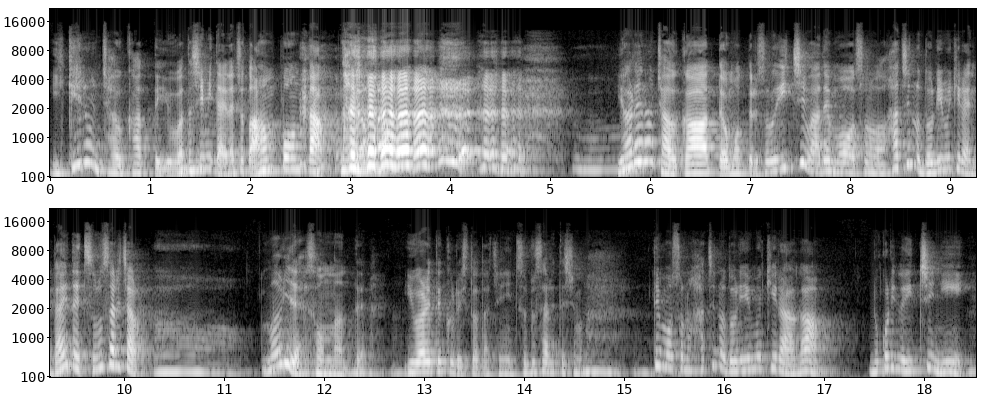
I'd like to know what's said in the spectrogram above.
いけるんちゃうかっていう私みたいなちょっとアンポンタンやれるんちゃうかって思ってる。その1はでもその8のドリームキラーに大体潰されちゃうの。無理だよそんなんて言われてくる人たちに潰されてしまう。でもその8のドリームキラーが残りの1に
